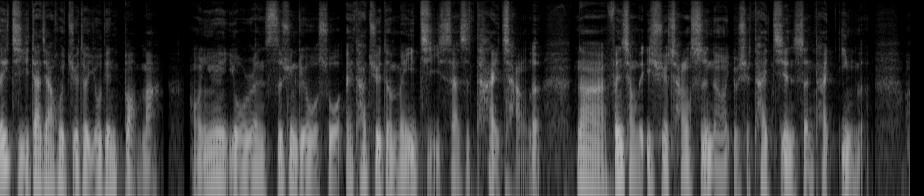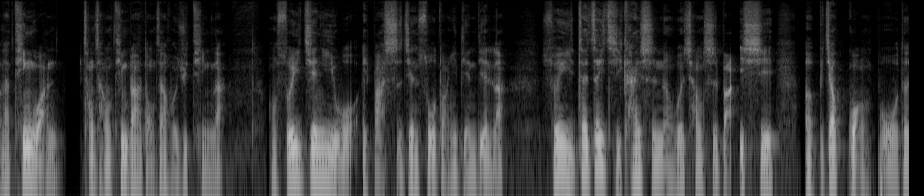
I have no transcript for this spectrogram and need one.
这一集大家会觉得有点短吗？哦，因为有人私讯给我说，哎，他觉得每一集实在是太长了。那分享的医学常识呢，有些太艰深、太硬了。好，他听完常常听不大懂，再回去听啦。哦，所以建议我，哎，把时间缩短一点点啦。所以在这一集开始呢，我会尝试把一些呃比较广博的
